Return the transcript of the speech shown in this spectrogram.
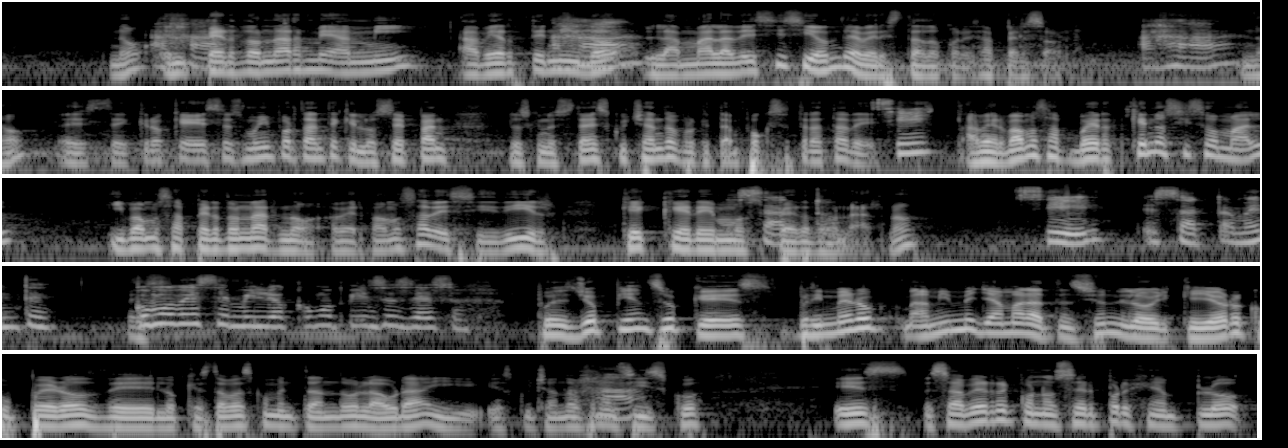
¿no? El perdonarme a mí haber tenido Ajá. la mala decisión de haber estado con esa persona. Ajá. ¿No? Este, creo que eso es muy importante que lo sepan los que nos están escuchando, porque tampoco se trata de. Sí. A ver, vamos a ver qué nos hizo mal y vamos a perdonar. No, a ver, vamos a decidir qué queremos Exacto. perdonar, ¿no? Sí, exactamente. ¿Cómo ves, Emilio? ¿Cómo piensas de eso? Pues yo pienso que es, primero, a mí me llama la atención y lo que yo recupero de lo que estabas comentando, Laura, y escuchando a Ajá. Francisco, es saber reconocer, por ejemplo,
